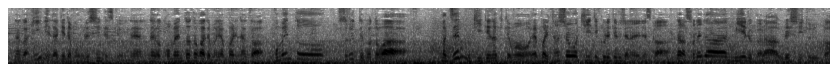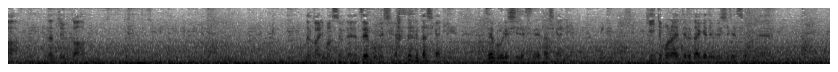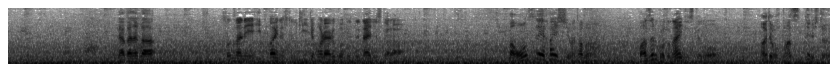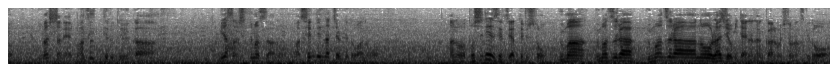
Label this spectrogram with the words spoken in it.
なんかいいねだけでも嬉しいんですけどね。なんかコメントとかでもやっぱりなんかコメントするってことは、まあ、全部聞いてなくてもやっぱり多少は聞いてくれてるじゃないですか。だからそれが見えるから嬉しいというかなんというか。なんかありますよね。全部嬉しい。確かに。全部嬉しいですね。確かに。聞いてもらえてるだけで嬉しいですよね。なかなかそんなにいっぱいの人に聞いてもらえることってないですから。まあ音声配信は多分バズることないんですけど。あでもバズってる人いましたね。バズってるというか皆さん知ってます？あのあ宣伝になっちゃうけどあのあの都市伝説やってる人馬馬面馬面のラジオみたいななんかあの人なんですけど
